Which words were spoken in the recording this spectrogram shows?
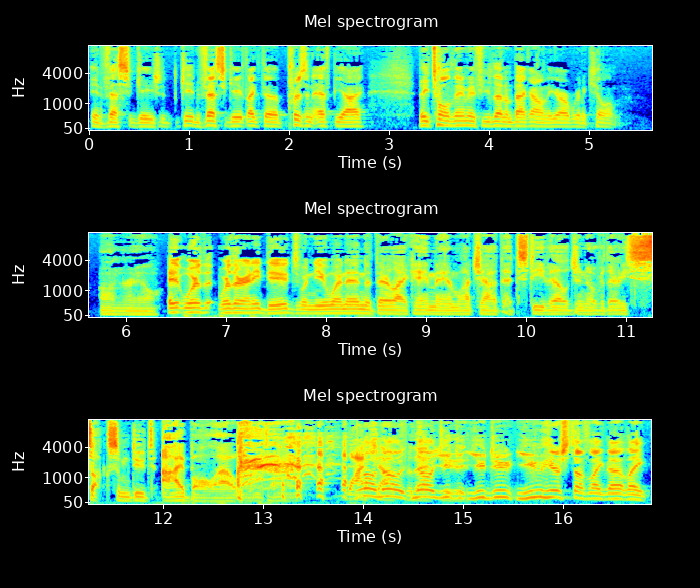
investigation, investigate like the prison FBI. They told them if you let him back out on the yard, we're going to kill him. Unreal. It, were th- were there any dudes when you went in that they're like, "Hey man, watch out! That Steve Elgin over there, he sucked some dude's eyeball out one time." watch no, out no, for no. that You dude." do, you do you hear stuff like that? Like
